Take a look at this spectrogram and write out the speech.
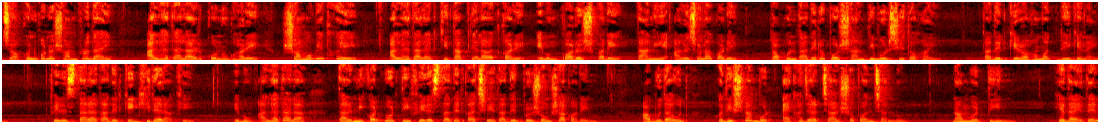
যখন কোনো সম্প্রদায় আল্লাহ তালার কোনো ঘরে সমবেত হয়ে আল্লাহ তালার কিতাব তেলাওয়াত করে এবং পরস্পরে তা নিয়ে আলোচনা করে তখন তাদের উপর শান্তি বর্ষিত হয়। তাদেরকে রহমত ঢেকে নেয়। ফেরেস্তারা তাদেরকে ঘিরে রাখে এবং আল্লাহ তালা তার নিকটবর্তী ফেরেস্তাদের কাছে তাদের প্রশংসা করেন। আবু দাউদ, হদিস নম্বর এক হাজার চারশো পঞ্চান্ন, নম্বর তিন, হেদায়েতের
